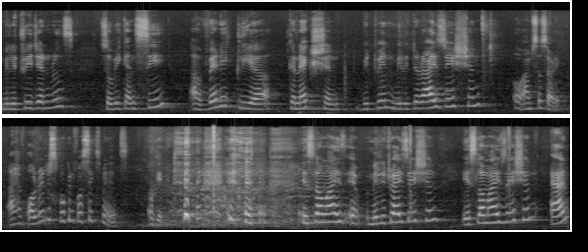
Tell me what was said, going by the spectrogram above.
military generals. So we can see a very clear connection between militarization. Oh, I'm so sorry. I have already spoken for six minutes. Okay. Islamize, uh, militarization, Islamization, and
